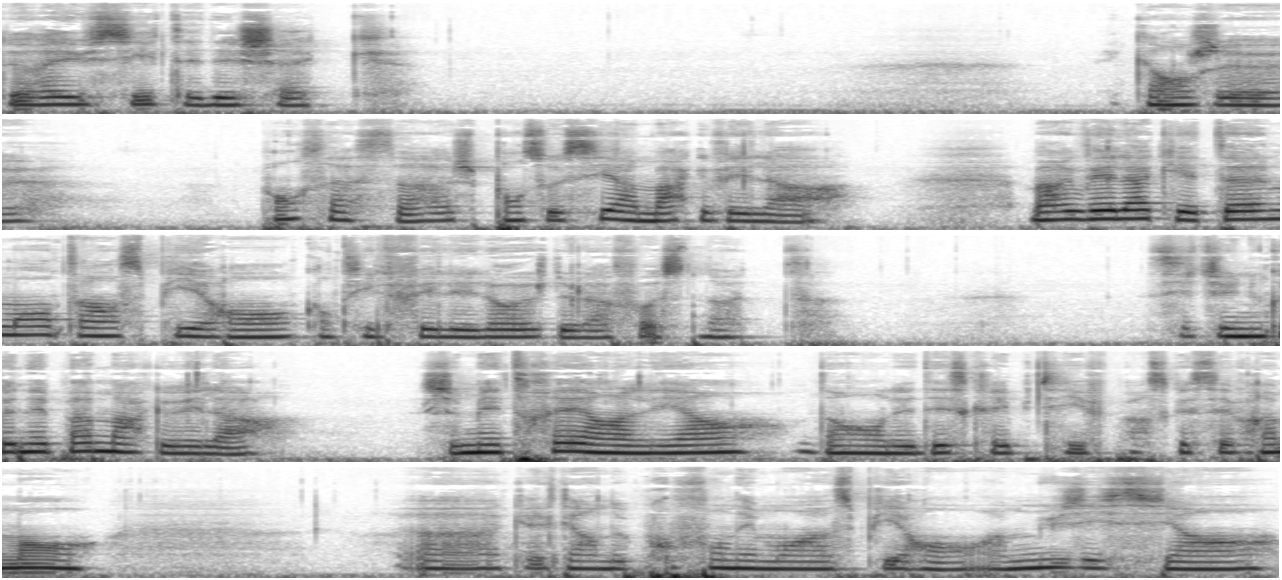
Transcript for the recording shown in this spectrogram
de réussite et d'échec. Et quand je pense à ça, je pense aussi à Marc Vella. Marc Vella qui est tellement inspirant quand il fait l'éloge de la fausse note. Si tu ne connais pas Marc Vella, je mettrai un lien dans le descriptif parce que c'est vraiment euh, quelqu'un de profondément inspirant, un musicien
